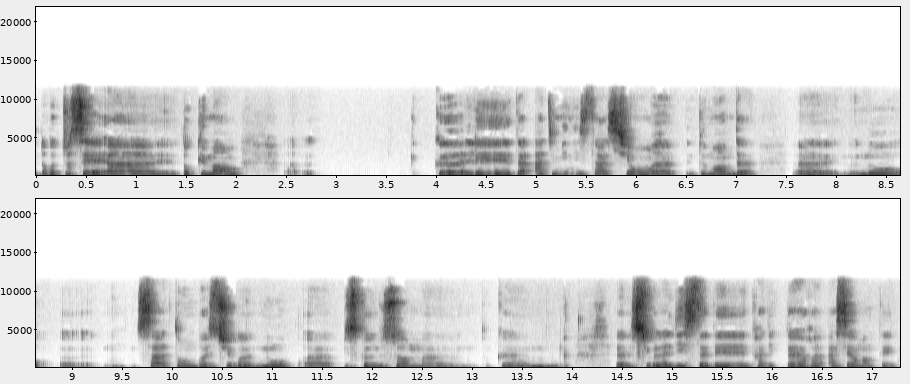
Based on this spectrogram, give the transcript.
donc tous ces euh, documents euh, que les administrations euh, demandent, nous, ça tombe sur nous puisque nous sommes sur la liste des traducteurs assermentés.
